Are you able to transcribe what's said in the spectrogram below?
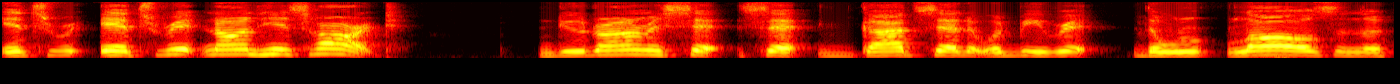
it's, it's written on his heart. Deuteronomy said, said God said it would be written, the laws and the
